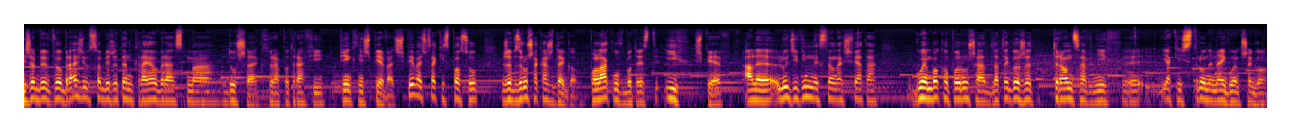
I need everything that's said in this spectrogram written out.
i żeby wyobraził sobie, że ten krajobraz ma duszę, która potrafi pięknie śpiewać. Śpiewać w taki sposób, że wzrusza każdego. Polaków, bo to jest ich śpiew, ale ludzi w innych stronach świata głęboko porusza, dlatego że trąca w nich y, jakieś struny najgłębszego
